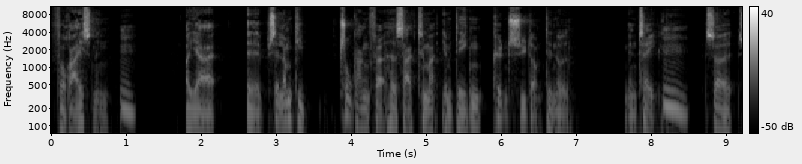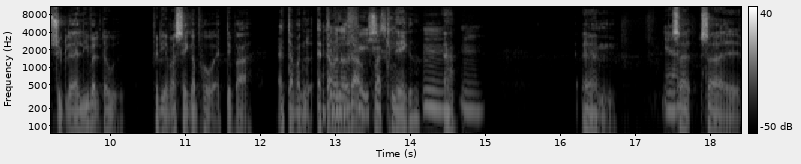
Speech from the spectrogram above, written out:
få rejsning. Mm. Og jeg, øh, selvom de to gange før havde sagt til mig, jamen det er ikke en kønssygdom, det er noget mentalt, mm. Så cyklede jeg alligevel derud, fordi jeg var sikker på, at det var at der var, at det der var noget, noget der fysisk. var knækket. Mm. Ja. Mm. Øhm, Ja. Så, så øh,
